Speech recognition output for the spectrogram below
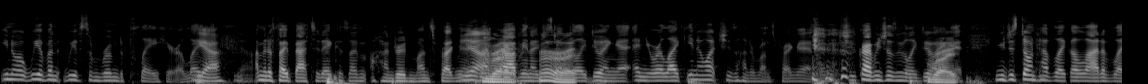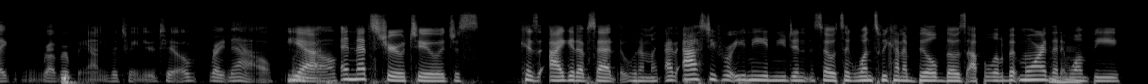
you know, what, we have a, we have some room to play here. Like, yeah. yeah. I'm going to fight back today because I'm 100 months pregnant. Yeah. And I'm Right. crabby and I just Right, don't right. feel like doing it. And you were like, you know what? She's 100 months pregnant and she's crabby and she doesn't feel like doing Right. it. You just don't have like a lot of like rubber band between you two right now. you Yeah. know? And that's true too. It just because I get upset when I'm like, I've asked you for what you need and you didn't. So it's like once we kind of build those up a little bit more, then Mhm. it won't be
